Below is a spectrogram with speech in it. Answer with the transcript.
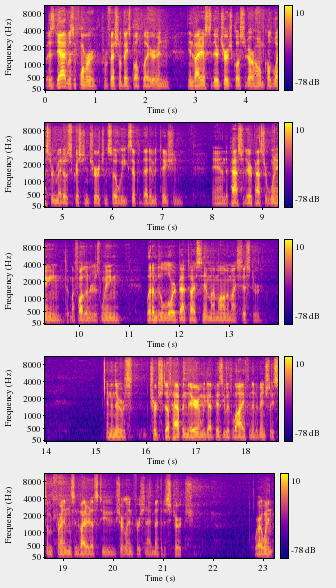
But his dad was a former professional baseball player, and invited us to their church closer to our home called Western Meadows Christian Church. And so we accepted that invitation. And the pastor there, Pastor Wayne, took my father under his wing, led him to the Lord, baptized him, my mom, and my sister. And then there was church stuff happened there, and we got busy with life. And then eventually, some friends invited us to Sugarland First United Methodist Church, where I went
